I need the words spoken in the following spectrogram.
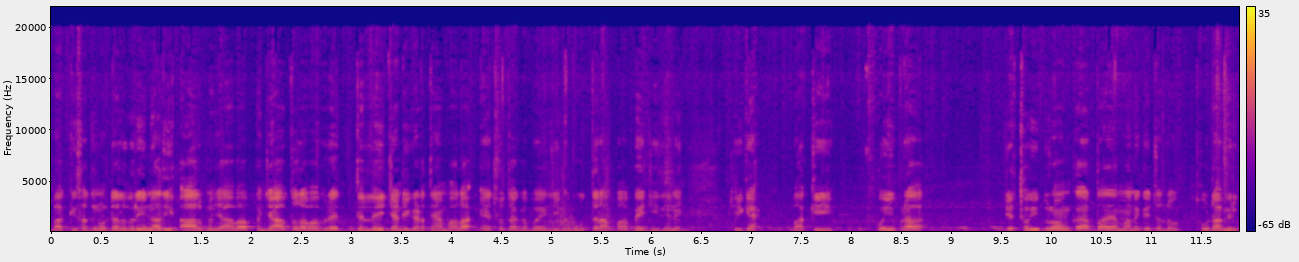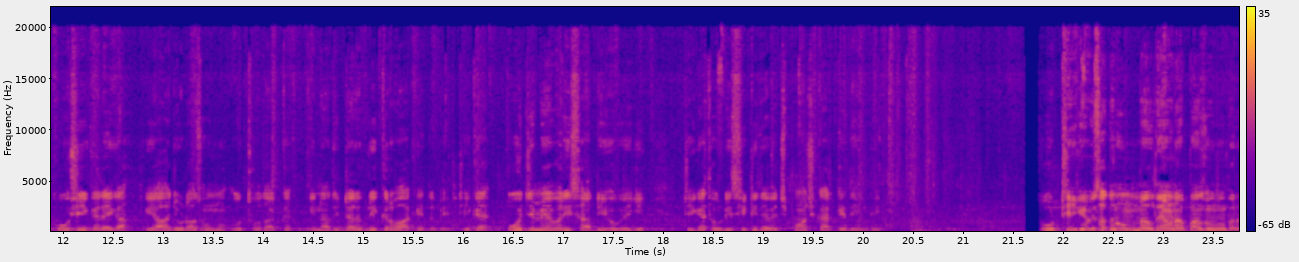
ਬਾਕੀ ਸੱਜਣੋ ਡਿਲੀਵਰੀ ਇਹਨਾਂ ਦੀ ਆਲ ਪੰਜਾਬ ਆ। ਪੰਜਾਬ ਤੋਂ ਇਲਾਵਾ ਵੀਰੇ ਦਿੱਲੀ, ਚੰਡੀਗੜ੍ਹ ਤੇ ਅੰਬਾਲਾ, ਇੱਥੋਂ ਤੱਕ ਬਾਈ ਜੀ ਕਬੂਤਰ ਆਪਾਂ ਭੇਜੀ ਦੇ ਨੇ। ਠੀਕ ਹੈ ਬਾਕੀ ਕੋਈ ਭਰਾ ਜਿੱਥੋਂ ਵੀ ਬਿਲੋਂਗ ਕਰਦਾ ਆ, ਮੰਨ ਕੇ ਚੱਲੋ, ਤੁਹਾਡਾ ਵੀਰ ਕੋਸ਼ਿਸ਼ ਕਰੇਗਾ ਕਿ ਆਹ ਜੋੜਾ ਤੁਹਾਨੂੰ ਉੱਥੋਂ ਤੱਕ ਇਹਨਾਂ ਦੀ ਡਿਲੀਵਰੀ ਕਰਵਾ ਕੇ ਦੇਵੇ, ਠੀਕ ਹੈ? ਉਹ ਜ਼ਿੰਮੇਵਾਰੀ ਸਾਡੀ ਹੋਵੇਗੀ, ਠੀਕ ਹੈ? ਤੁਹਾਡੀ ਸਿਟੀ ਦੇ ਵਿੱਚ ਪਹੁੰਚ ਕਰਕੇ ਦੇਣ ਦੀ। ਸੋ ਠੀਕ ਹੈ ਵੀ ਸੱਜਣੋ, ਮਿਲਦੇ ਹੁਣ ਆਪਾਂ ਤੁਹਾਨੂੰ ਫਿਰ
